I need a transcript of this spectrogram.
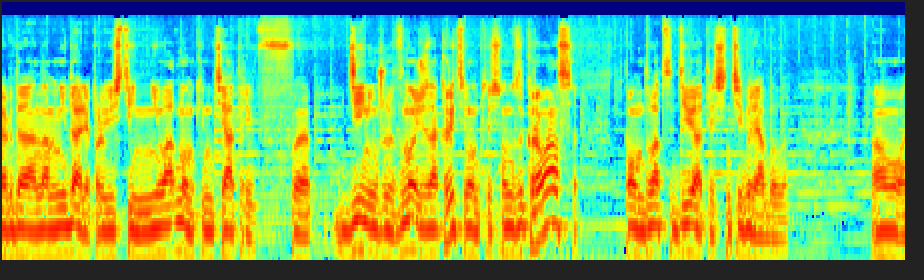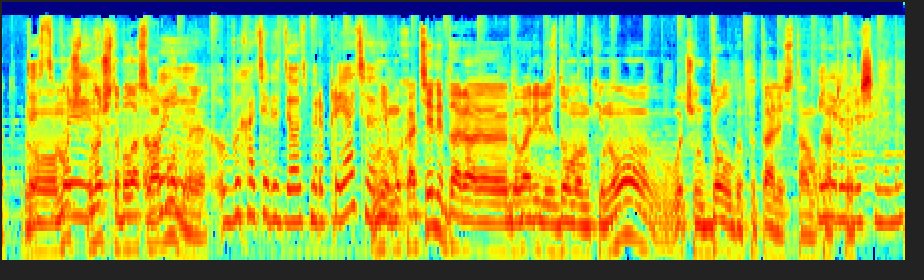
когда нам не дали провести ни в одном кинотеатре в день уже в ночь закрытия, то есть он закрывался, по-моему, 29 сентября было. Вот. То Но ночь, вы, ночь-то была свободная. Вы, вы хотели сделать мероприятие? Не, мы хотели, да, угу. говорили с Домом кино, очень долго пытались там И как-то... не разрешили, да?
